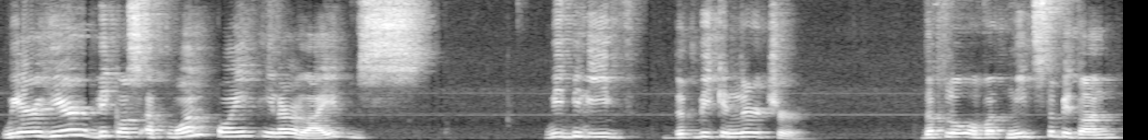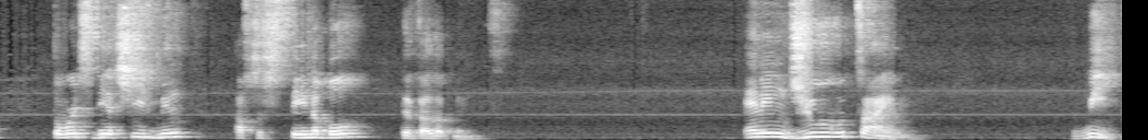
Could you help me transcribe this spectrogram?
We are here because at one point in our lives, we believe that we can nurture the flow of what needs to be done towards the achievement of sustainable development. And in due time, we,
